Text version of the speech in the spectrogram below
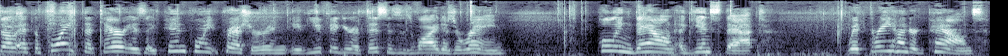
So at the point that there is a pinpoint pressure, and if you figure if this is as wide as a rein, pulling down against that with 300 pounds,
